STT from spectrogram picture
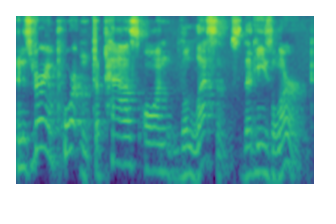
And it's very important to pass on the lessons that he's learned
